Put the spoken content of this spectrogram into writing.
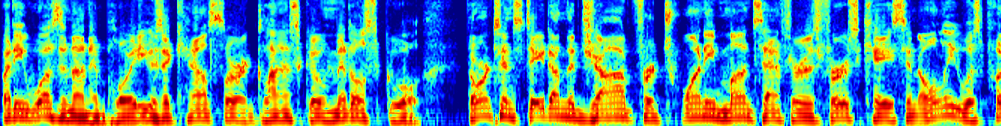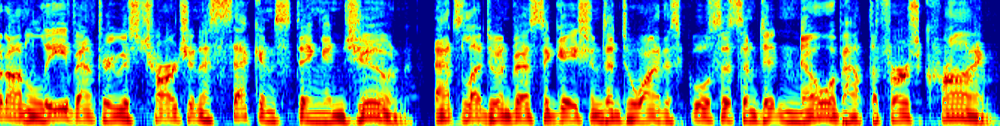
but he wasn't unemployed. He was a counselor at Glasgow Middle School. Thornton stayed on the job for 20 months after his first case and only was put on leave after he was charged in a second sting in June. That's led to investigations into why the school system didn't know about the first crime.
